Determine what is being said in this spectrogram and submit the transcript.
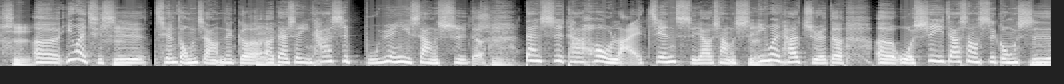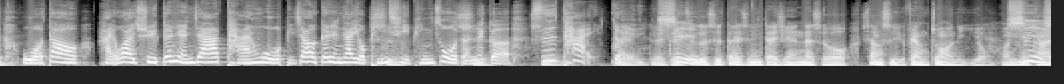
是。呃，因为其实前董事长那个呃戴胜益他是不愿意上市的，是。但是他后来坚持要上市，因为他觉得呃，我是一家上市公司，嗯、我到海外去跟。人家谈我比较跟人家有平起平坐的那个姿态，对对对，这个是戴生意戴先生那时候上市一个非常重要的理由啊，因为他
